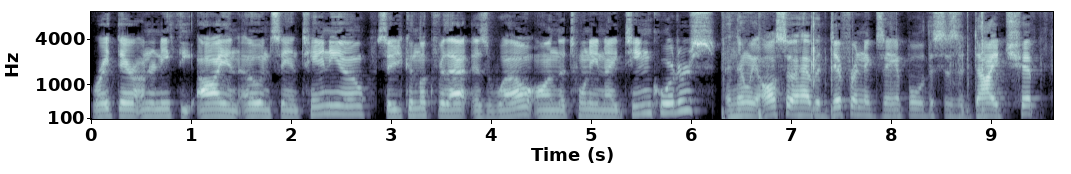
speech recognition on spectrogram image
right there underneath the I and O in Santanio. So you can look for that as well on the 2019 quarters. And then we also have a different example. This is a die chip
